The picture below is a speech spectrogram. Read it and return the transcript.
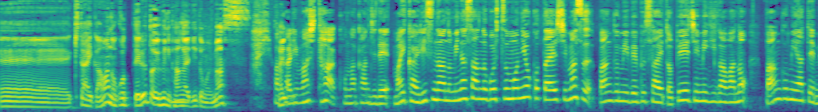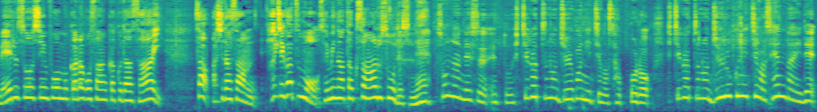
えー、期待感は残っているというふうに考えていいと思います。はい、わかりました、はい、こんな感じで、毎回リスナーの皆さんのご質問にお答えします。番組ウェブサイトページ右側の番組宛てメール送信フォームからご参加ください。さあ、芦田さん、7月もセミナーたくさんあるそうですね。そうなんです。えっと、7月の15日は札幌、7月の16日は仙台で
